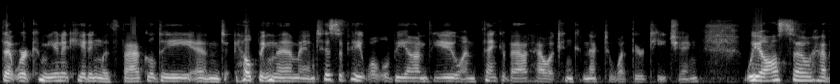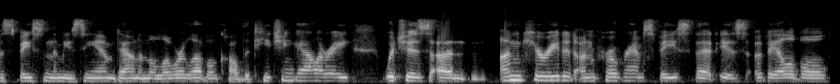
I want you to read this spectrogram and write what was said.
that we're communicating with faculty and helping them anticipate what will be on view and think about how it can connect to what they're teaching. We also have a space in the museum down in the lower level called the Teaching Gallery, which is an uncurated, unprogrammed space that is available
